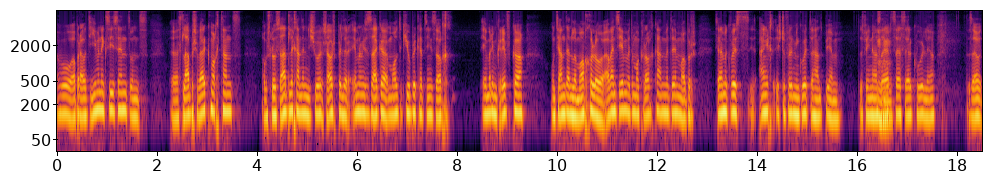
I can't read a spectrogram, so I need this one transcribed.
wo aber auch Diven sind und äh, das Leben schwer gemacht haben. Aber schlussendlich haben dann die Schauspieler immer müssen sagen, mal der Kubrick hat seine Sache immer im Griff gehabt und sie haben dann machen lassen. Auch wenn sie immer wieder mal Krach hatten mit dem, aber sie haben immer gewusst, eigentlich ist der Film in guter Hand bei ihm. Das finde ich auch mhm. sehr, sehr, sehr cool, ja. Das auch,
